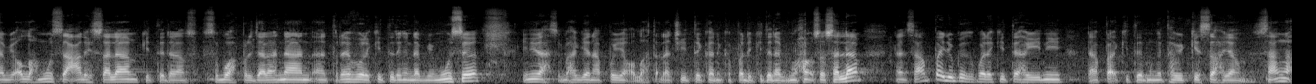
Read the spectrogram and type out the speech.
Nabi Allah Musa alaihissalam. Kita dalam sebuah perjalanan uh, travel kita dengan Nabi Musa. Inilah sebahagian apa yang Allah Taala ceritakan kepada kita Nabi Muhammad SAW dan sampai juga kepada kita hari ini dapat kita mengetahui kisah yang sangat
